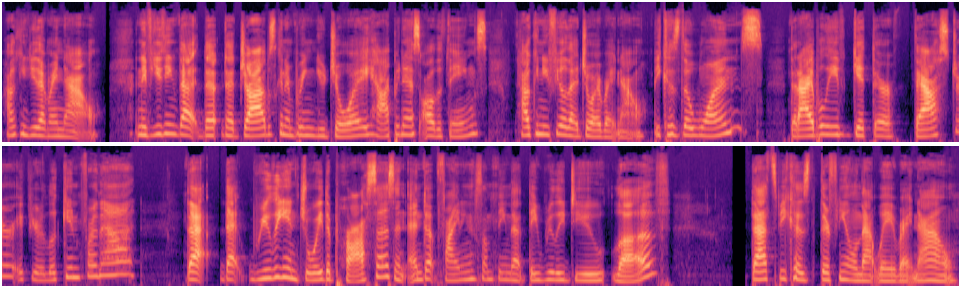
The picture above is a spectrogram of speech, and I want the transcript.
How can you do that right now? And if you think that that, that job is going to bring you joy, happiness, all the things, how can you feel that joy right now? Because the ones that I believe get there faster, if you're looking for that, that that really enjoy the process and end up finding something that they really do love, that's because they're feeling that way right now.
